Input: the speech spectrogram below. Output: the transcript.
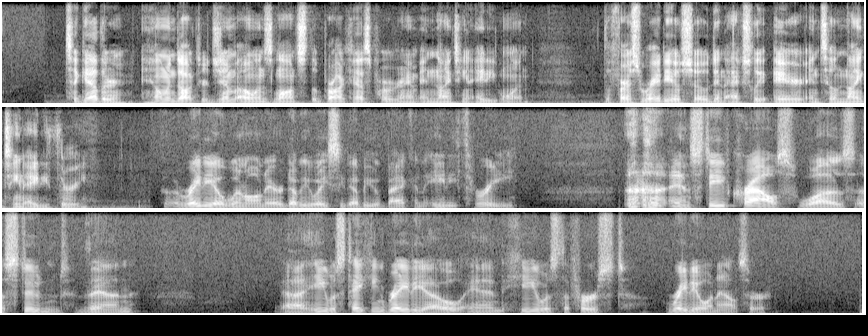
Together, him and Dr. Jim Owens launched the broadcast program in 1981. The first radio show didn't actually air until 1983. radio went on air, WACW, back in 83. and Steve Kraus was a student then. Uh, he was taking radio, and he was the first radio announcer.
